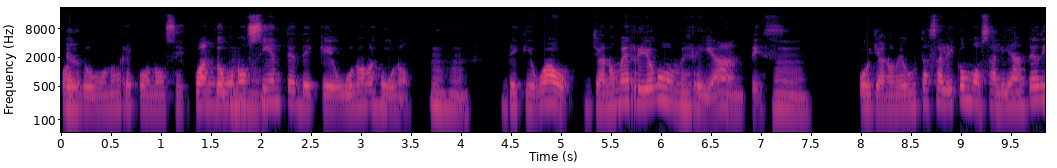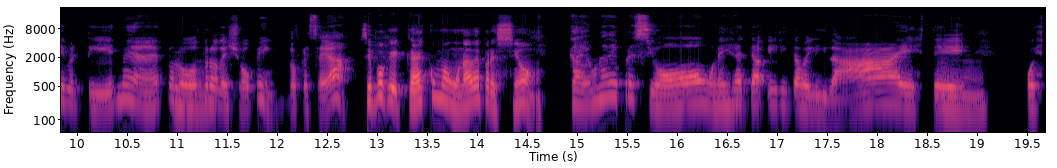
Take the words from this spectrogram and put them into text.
cuando uno reconoce, cuando uno siente de que uno no es uno, de que, wow, ya no me río como me reía antes, mm. o ya no me gusta salir como salía antes, a divertirme, esto, lo otro, de shopping, lo que sea. Sí, porque caes como en una depresión. Cae una depresión, una irritabilidad, este, pues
